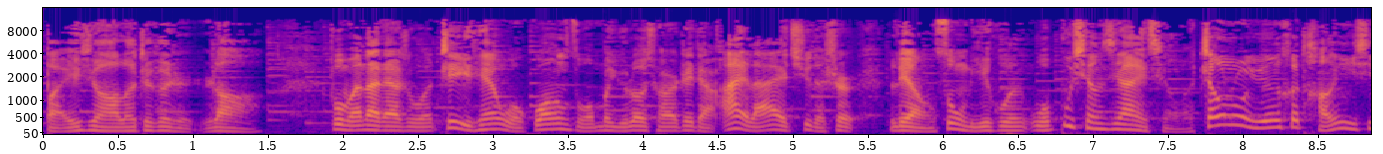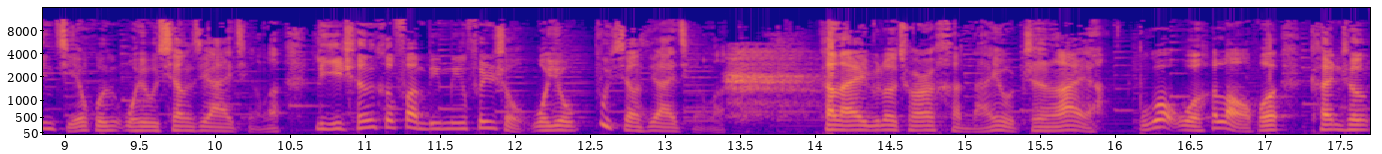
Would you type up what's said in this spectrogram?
白瞎了这个人了。不瞒大家说，这几天我光琢磨娱乐圈这点爱来爱去的事儿。两宋离婚，我不相信爱情了；张若昀和唐艺昕结婚，我又相信爱情了；李晨和范冰冰分手，我又不相信爱情了。看来娱乐圈很难有真爱啊！不过我和老婆堪称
